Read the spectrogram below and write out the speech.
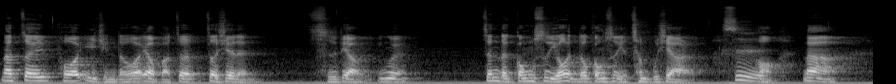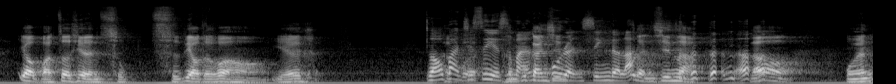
那这一波疫情的话，要把这这些人辞掉，因为真的公司有很多公司也撑不下了。是哦，那要把这些人辞辞掉的话，哈，也老板其实也是蛮不忍心的啦，不忍心啦。然后我们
